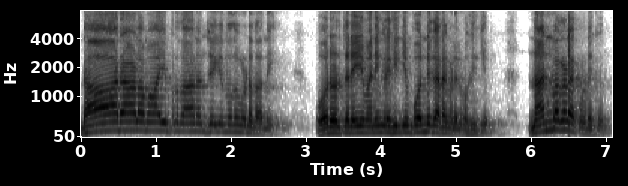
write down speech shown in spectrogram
ധാരാളമായി പ്രദാനം ചെയ്യുന്നത് കൊണ്ട് നന്ദി. ഓരോരുത്തരെയും അനുഗ്രഹിക്കും പൊന്നുകരങ്ങളിൽ വഹിക്കും നന്മകളെ കൊടുക്കും.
